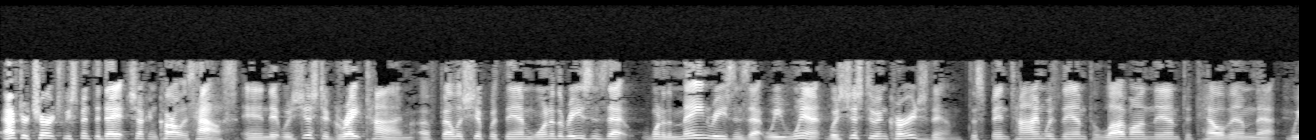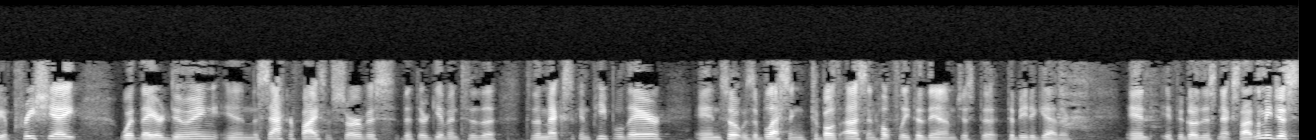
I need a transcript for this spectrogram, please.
after church, we spent the day at Chuck and Carla's house, and it was just a great time of fellowship with them. One of the reasons that, one of the main reasons that we went was just to encourage them, to spend time with them, to love on them, to tell them that we appreciate what they are doing in the sacrifice of service that they're giving to the to the Mexican people there. And so it was a blessing to both us and hopefully to them just to, to be together. And if you go to this next slide, let me just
